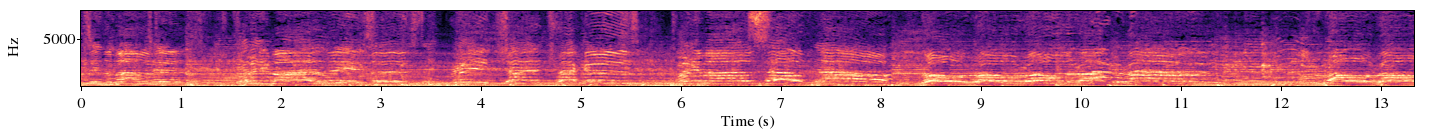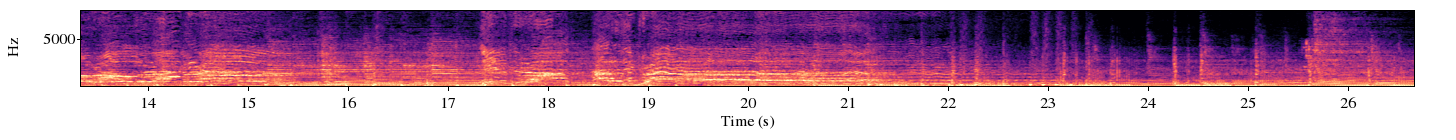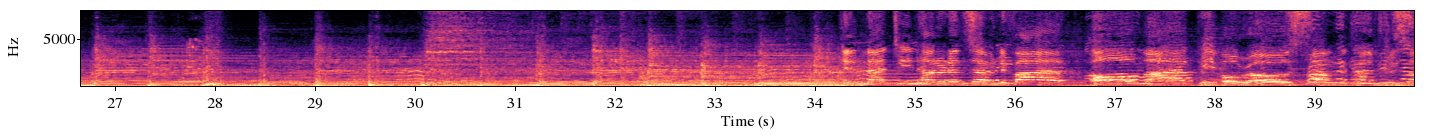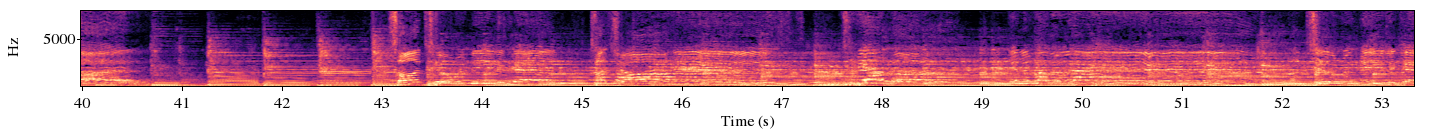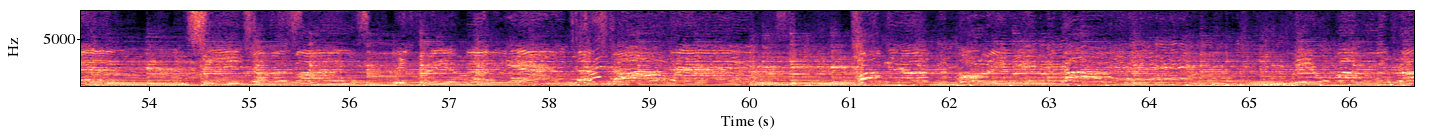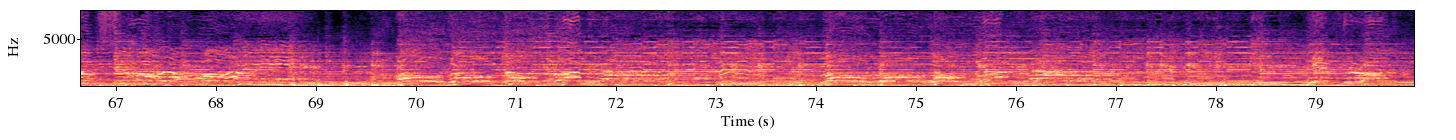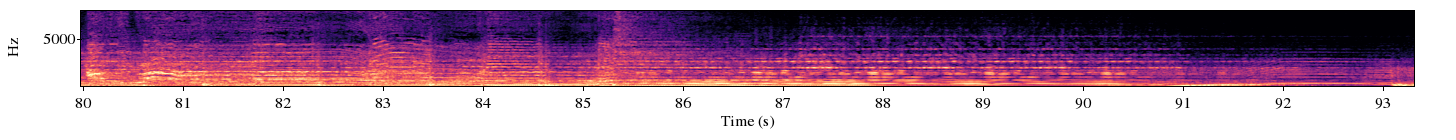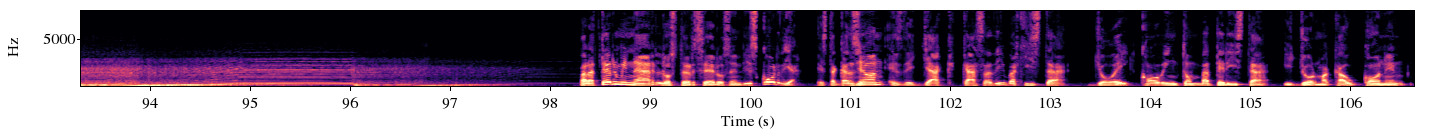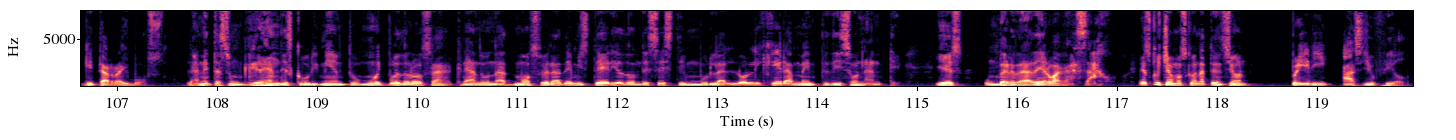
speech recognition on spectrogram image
in the mountains. 1975, all my people rose from the countryside. So until we meet again, touch our Para terminar, los terceros en discordia. Esta canción es de Jack Cassidy, bajista, Joey Covington, baterista, y George Macau Conen, guitarra y voz. La neta es un gran descubrimiento, muy poderosa, creando una atmósfera de misterio donde se estimula lo ligeramente disonante. Y es un verdadero agasajo. Escuchemos con atención Pretty As You Feel.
